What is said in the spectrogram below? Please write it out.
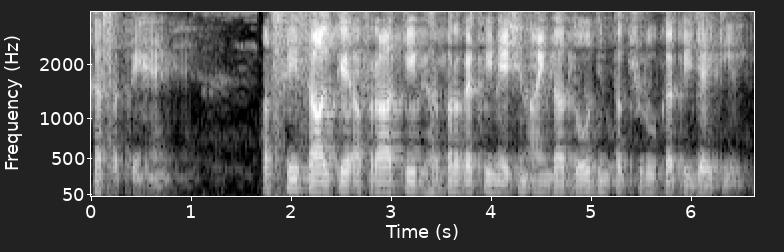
कर सकते हैं। 80 साल के अफराद की घर पर वैक्सीनेशन आइंदा दो दिन तक शुरू कर दी जाएगी।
